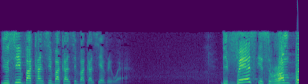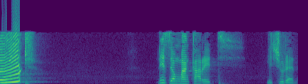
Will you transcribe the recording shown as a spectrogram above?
you see vacancy, vacancy, vacancy everywhere. The face is rumpled. This young man carried his children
